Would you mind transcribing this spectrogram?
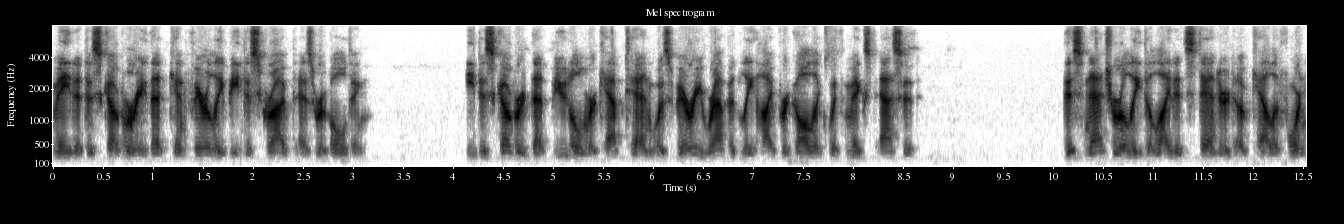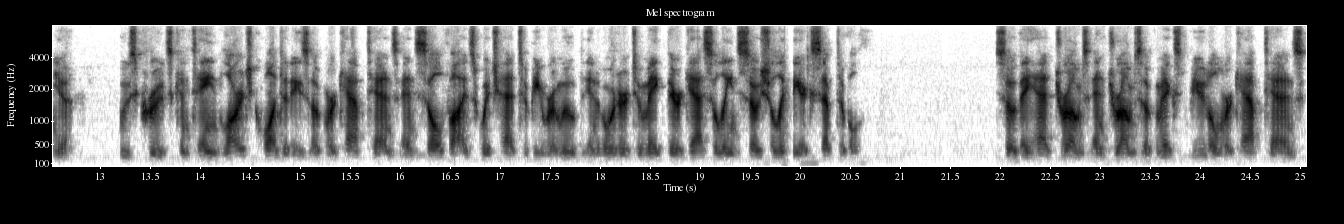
made a discovery that can fairly be described as revolting. He discovered that butyl mercaptan was very rapidly hypergolic with mixed acid. This naturally delighted Standard of California, whose crudes contained large quantities of mercaptans and sulfides which had to be removed in order to make their gasoline socially acceptable. So they had drums and drums of mixed butyl mercaptans,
